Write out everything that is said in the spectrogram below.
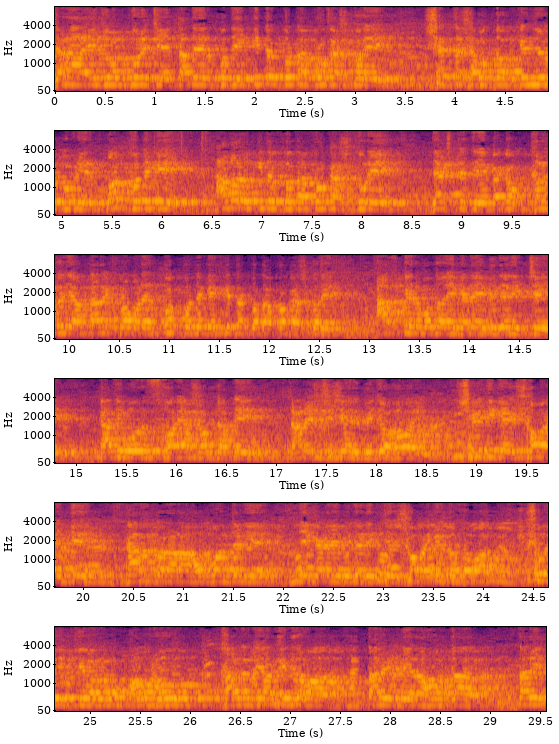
যারা আয়োজন করেছে, তাদের প্রতি কৃতজ্ঞতা প্রকাশ করে স্বেচ্ছাসেবক দল কেন্দ্রীয় কমিটির পক্ষ থেকে আবারও কৃতজ্ঞতা প্রকাশ করে দেশ নেত্রী বেগম খালেদা জিয়া, তারেক রহমানের পক্ষ থেকে কৃতজ্ঞতা প্রকাশ করে আজকের মতো এখানে বিদায় নিচ্ছে। গাজীপুর ছয় আসন যাতে ধানের শীষের বিজয় হয়, সেদিকে সবাইকে কাজ করার আহ্বান জানিয়ে এখানে বিদায় নিচ্ছে। সবাইকে ধন্যবাদ। শহীদ অমর হোক। জিন্দাবাদ তারেক জিয়ার অহংকার তারেক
